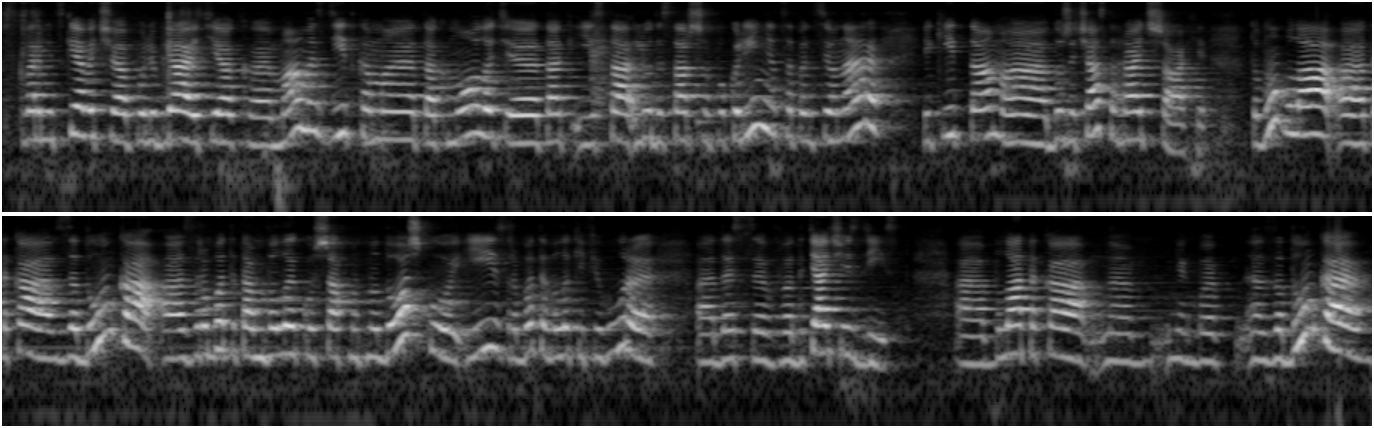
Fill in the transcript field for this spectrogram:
Сквер Міцкевича полюбляють як е, мами з дітками, так молодь, е, так і ста- люди старшого покоління. Це пенсіонери, які там е, дуже часто грають в шахи. Тому була така задумка зробити там велику шахматну дошку і зробити великі фігури десь в дитячий зріст. Була така якби задумка,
